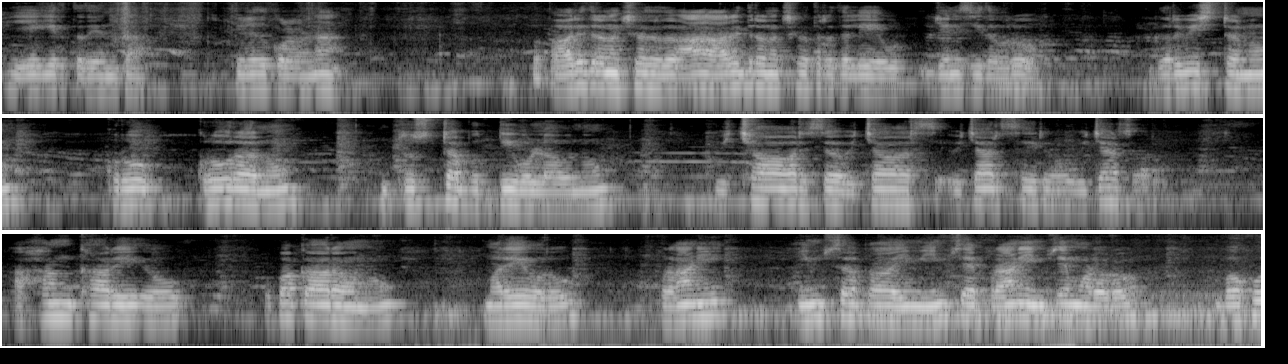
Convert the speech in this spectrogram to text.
ಹೇಗಿರ್ತದೆ ಅಂತ ತಿಳಿದುಕೊಳ್ಳೋಣ. ಆರಿದ್ರ ನಕ್ಷತ್ರದ ಆ ಆರಿದ್ರ ನಕ್ಷತ್ರದಲ್ಲಿ ಜನಿಸಿದವರು ಗರ್ವಿಷ್ಠನು, ಕ್ರೂ, ಕ್ರೂರನು ದುಷ್ಟ ಬುದ್ಧಿಯುಳ್ಳವನು ವಿಚಾರಿಸ, ವಿಚಾರಿಸಿ ವಿಚಾರಿಸಿರುವ ವಿಚಾರಿಸುವರು. ಅಹಂಕಾರಿಯು ಉಪಕಾರವನ್ನು ಮರೆಯುವರು. ಪ್ರಾಣಿ ಹಿಂಸಕ ಹಿಂಸೆ, ಪ್ರಾಣಿ ಹಿಂಸೆ ಮಾಡೋರು ಬಹು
